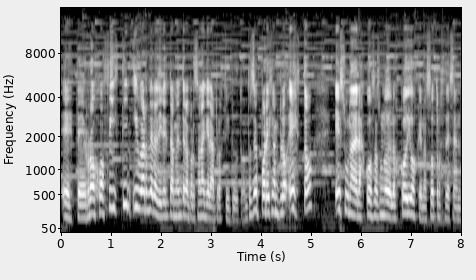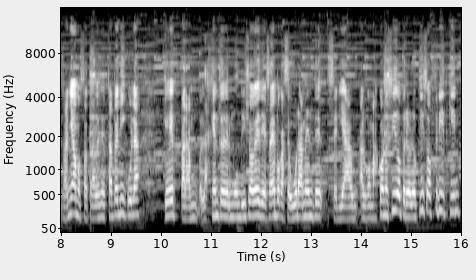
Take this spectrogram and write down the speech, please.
Este, rojo fisting y verde era directamente la persona que era prostituto. Entonces, por ejemplo, esto es una de las cosas, uno de los códigos que nosotros desentrañamos a través de esta película, que para la gente del mundillo gay de esa época seguramente sería algo más conocido, pero lo que hizo Friedkin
